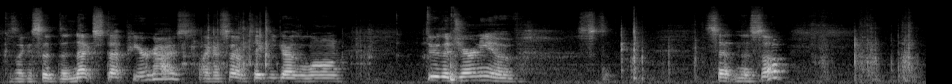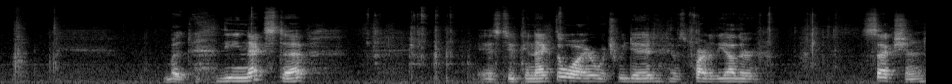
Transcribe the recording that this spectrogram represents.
Because like I said, the next step here, guys, like I said, I'm taking you guys along through the journey of setting this up. But the next step is to connect the wire, which we did. It was part of the other section.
